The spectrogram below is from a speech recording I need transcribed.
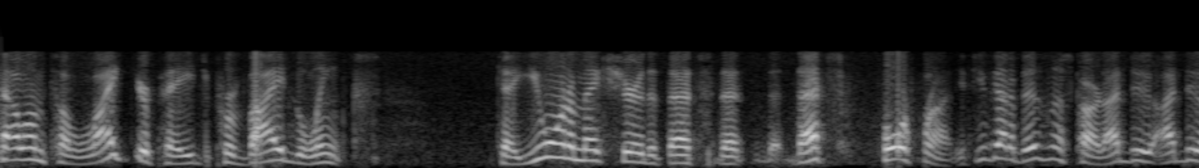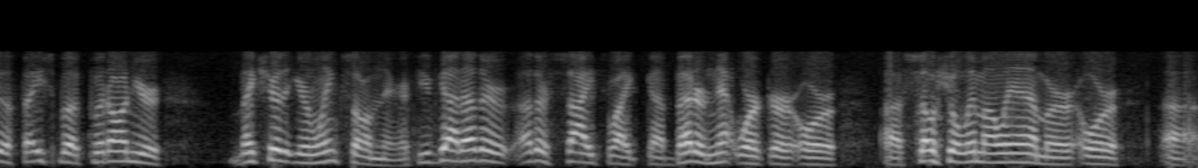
tell them to like your page, provide links. Okay, you want to make sure that that's that, that that's forefront. If you've got a business card, I'd do I'd do a Facebook. Put on your make sure that your links on there. If you've got other other sites like uh, Better Networker or uh, Social MLM or or uh,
